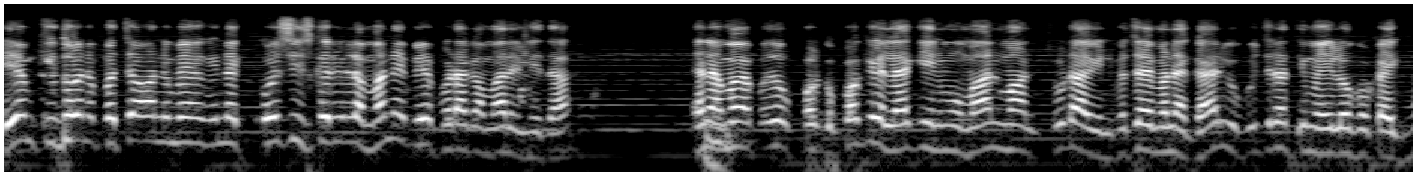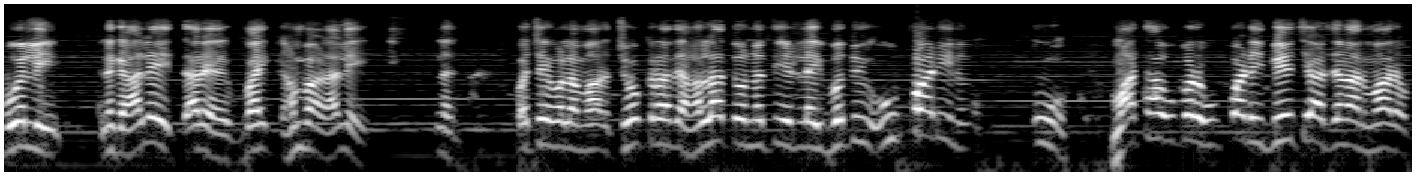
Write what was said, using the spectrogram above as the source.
એમ કીધું અને બચાવવાની મેં એને કોશિશ કરી એટલે મને બે ફડાકા મારી લીધા. એને અમે બધું પગ- પગે લાગીને હું માન માન છોડાવીને પછી મને ગાર્યું ગુજરાતીમાં એ લોકો કંઈક બોલી અને કે હાલે તારે બાઈક સંભાળ હાલે. પછી ઓલા મારા છોકરા હલાતો નથી એટલે એ બધું ઉપાડીને હું માથા ઉપર ઉપાડી બે ચાર જણા મારા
